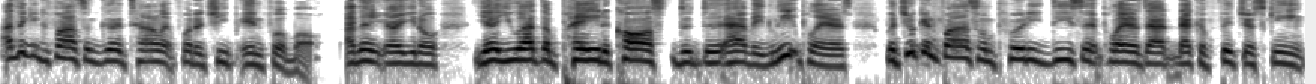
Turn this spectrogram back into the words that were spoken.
I think you can find some good talent for the cheap in football. I think uh, you know, yeah, you have to pay the cost to, to have elite players, but you can find some pretty decent players that that can fit your scheme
